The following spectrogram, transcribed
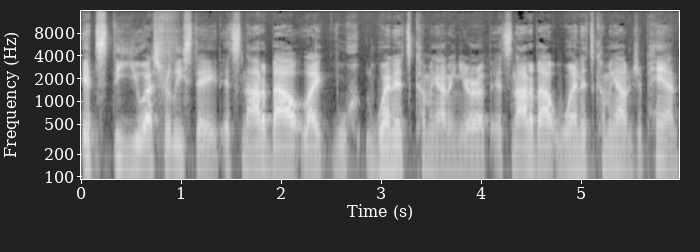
it's the US release date. It's not about like w- when it's coming out in Europe. It's not about when it's coming out in Japan.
